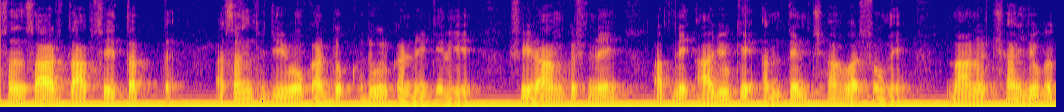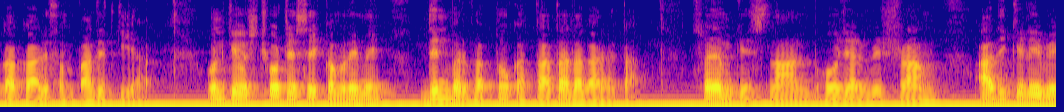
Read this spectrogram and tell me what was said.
संसार ताप से तप्त असंख्य जीवों का दुख दूर करने के लिए श्री रामकृष्ण ने अपनी आयु के अंतिम छह वर्षों में मानो छह युग का कार्य संपादित किया। उनके उस छोटे से कमरे में दिन भर भक्तों का तांता लगा रहता। स्वयं के स्नान, भोजन, विश्राम आदि के लिए वे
